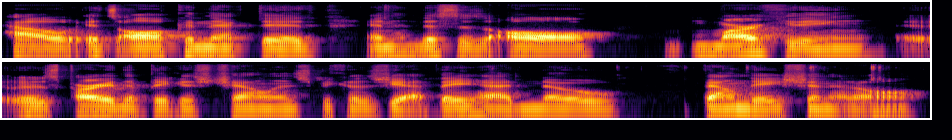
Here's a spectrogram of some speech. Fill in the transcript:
how it's all connected and this is all marketing is probably the biggest challenge because yeah they had no foundation at all.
